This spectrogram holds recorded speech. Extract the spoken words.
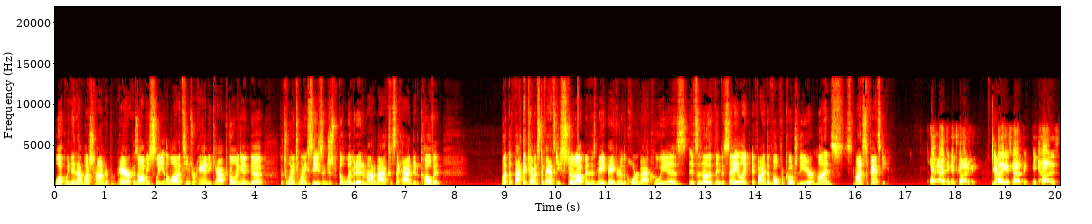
look, we didn't have much time to prepare because obviously a lot of teams were handicapped going into the 2020 season just with the limited amount of access they had due to COVID. But the fact that Kevin Stefanski stood up and has made Baker into the quarterback who he is, it's another thing to say. Like, if I had to vote for Coach of the Year, mine's mine's Stefanski. I, think it's got to be. Yeah. I think it's got to be because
